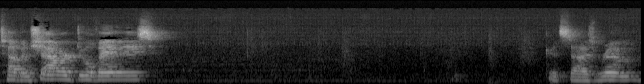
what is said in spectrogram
tub and shower, dual vanities. Good sized room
